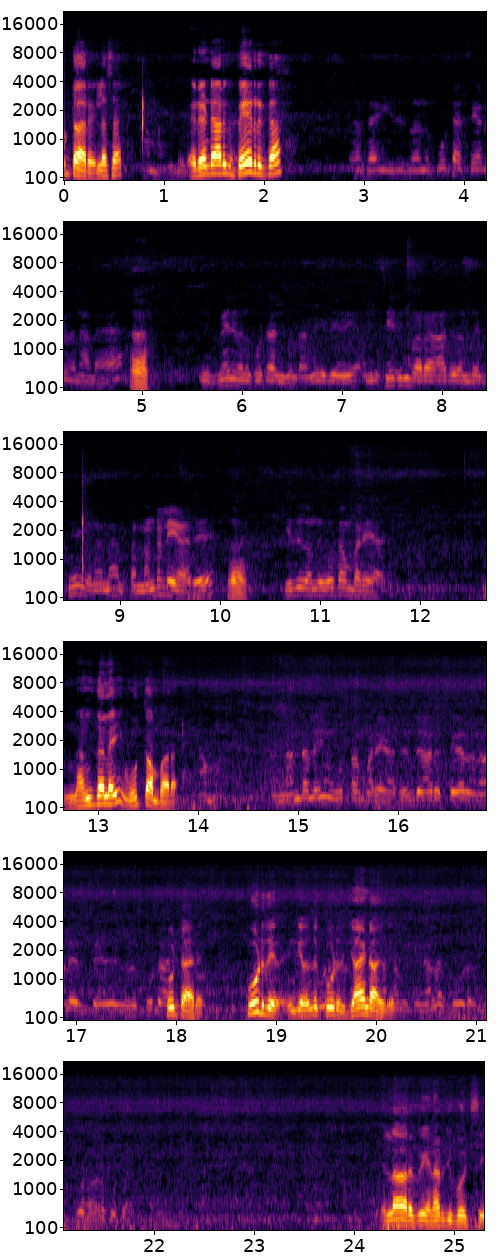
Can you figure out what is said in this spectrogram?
கூட்டாறு இல்லை சார்? ரெண்டு ஆறுக்கு பேர் இருக்கா? சார் இதுக்கு வந்து கூட்டா சேர்றதுனால இதுக்கு பேர் வந்து கூட்டான்னு சொல்கிறாங்க இது அந்த சைடுன்னு வர ஆறு வந்துட்டு என்னென்னா இப்போ நண்டலை ஆறு இது வந்து ஊத்தாம்பறை ஆறு. நந்தலை ஊத்தாம்பாறை ஆமாம் நண்டலையும் ஊத்தாம்பறை ஆறு ரெண்டு ஆறு சேர்றதுனால இது கூட்டாறு. கூடுது. இங்கே வந்து கூடுது. ஜாயிண்ட் ஆகுது. எல்லாருக்கும் எனர்ஜி போச்சு.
